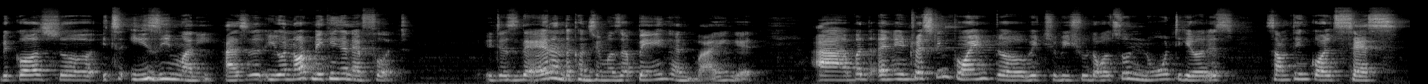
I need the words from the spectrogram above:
because uh, it's easy money. As a, you are not making an effort, it is there, and the consumers are paying and buying it. Uh, but an interesting point uh, which we should also note here is something called cess.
